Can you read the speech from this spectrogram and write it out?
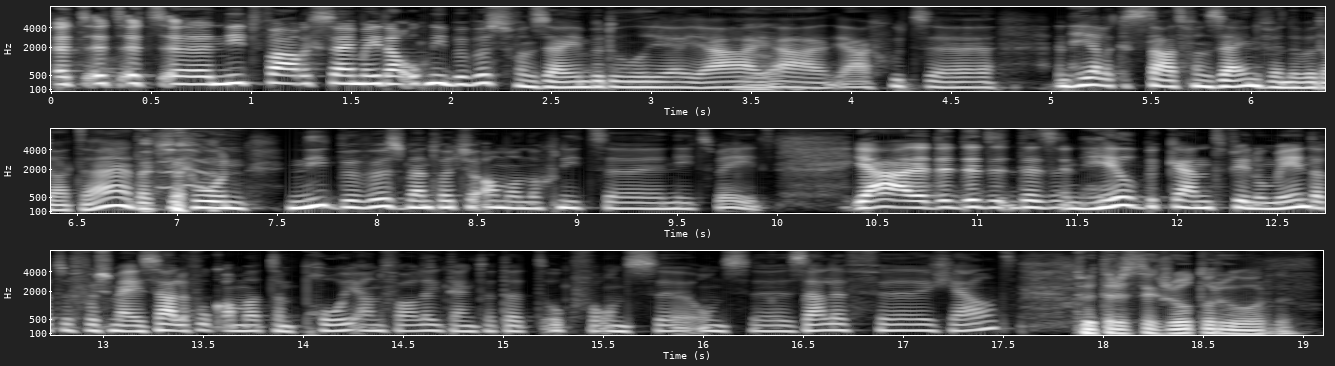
Het, het, het eh, niet vaardig zijn, maar je daar ook niet bewust van zijn, bedoel je? Ja, ja. ja, goed. eh, een heerlijke staat van zijn vinden we dat, hè? Dat je gewoon niet bewust bent wat je allemaal nog niet, eh, niet weet. Ja, dit, dit, dit is een heel bekend fenomeen dat we volgens mij zelf ook allemaal ten prooi aanvallen. Ik denk dat dat ook voor ons, ons zelf eh, geldt. Twitter is te groter geworden.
